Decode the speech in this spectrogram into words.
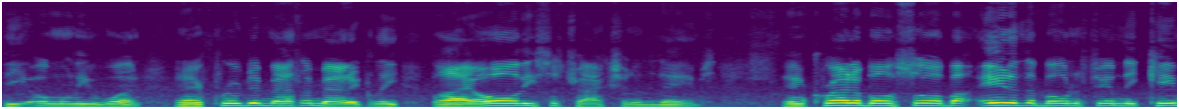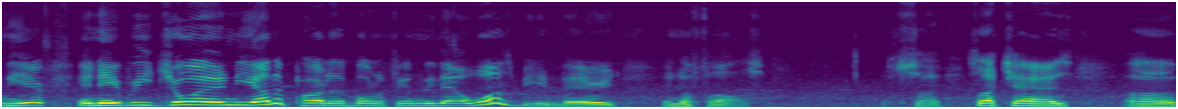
the only one. And I proved it mathematically by all these subtraction of the names. Incredible. So about eight of the Bowdoin family came here and they rejoined the other part of the Bowdoin family that was being buried in the falls. So, such as uh,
